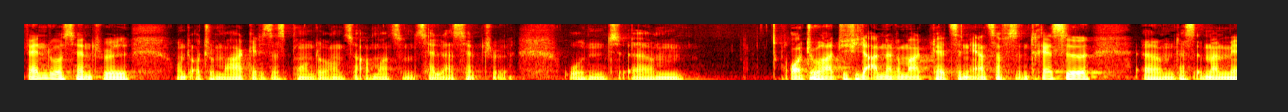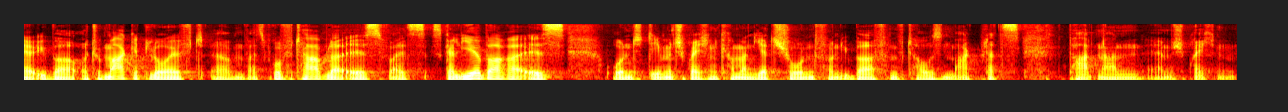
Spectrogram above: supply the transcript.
Vendor Central und Otto Market ist das Pendant zu Amazon Seller Central. Und ähm, Otto hat wie viele andere Marktplätze ein ernsthaftes Interesse, ähm, dass immer mehr über Otto Market läuft, ähm, weil es profitabler ist, weil es skalierbarer ist und dementsprechend kann man jetzt schon von über 5000 Marktplatzpartnern ähm, sprechen.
